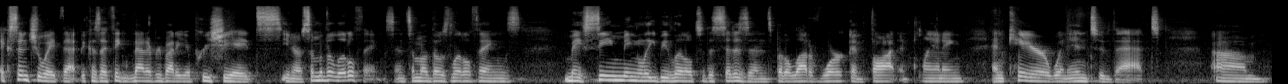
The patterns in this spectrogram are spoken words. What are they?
accentuate that because I think not everybody appreciates, you know, some of the little things. And some of those little things may seemingly be little to the citizens, but a lot of work and thought and planning and care went into that. Um,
